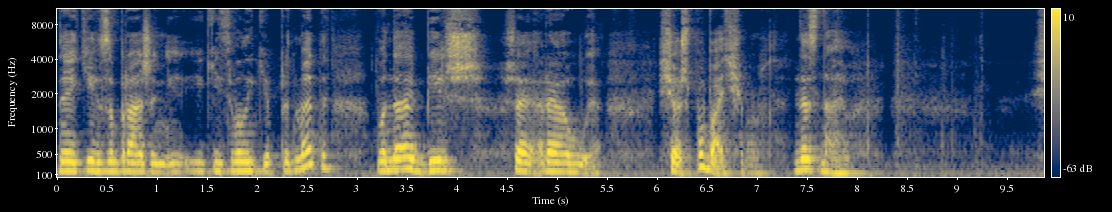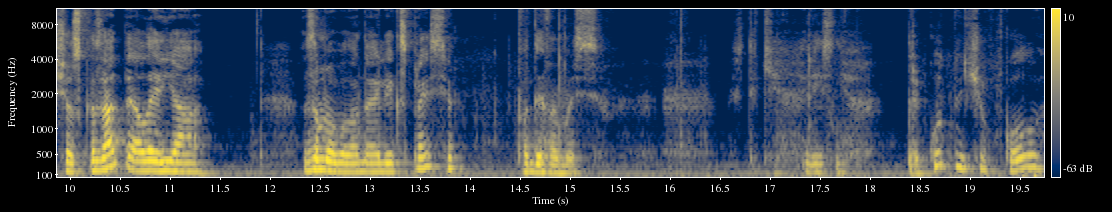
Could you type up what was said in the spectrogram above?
на яких зображені якісь великі предмети, вона більше реагує. Що ж, побачимо. Не знаю, що сказати, але я замовила на Аліекспресі. Подивимось. Ось такі різні трикутничок, коло.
